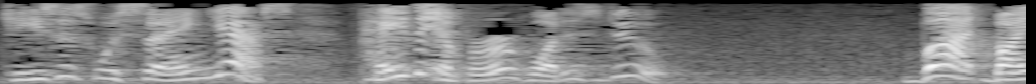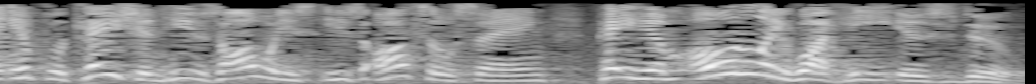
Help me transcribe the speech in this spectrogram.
Jesus was saying, yes, pay the emperor what is due. But by implication, he is always he's also saying, pay him only what he is due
